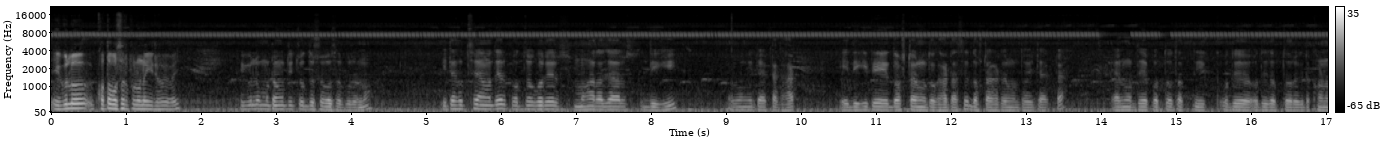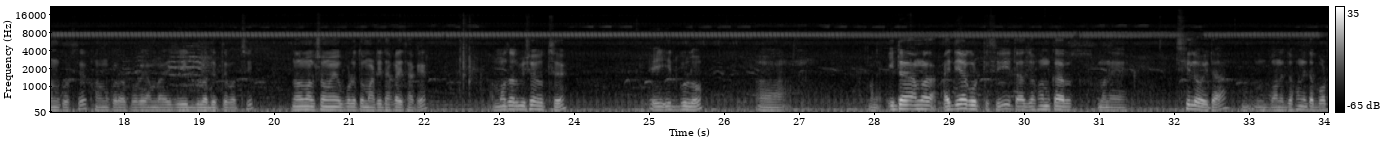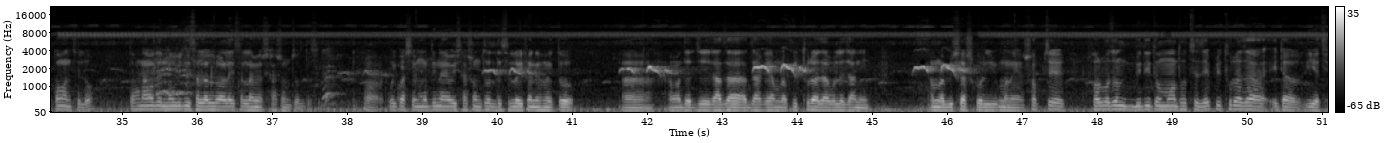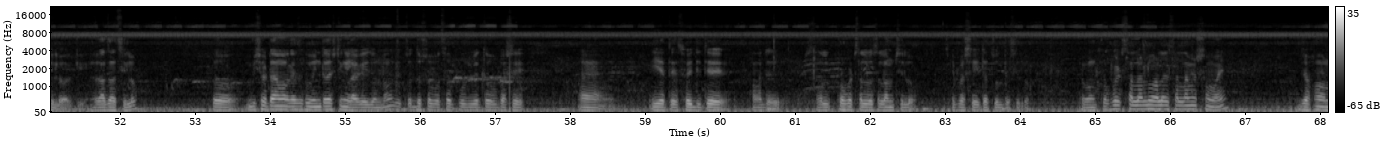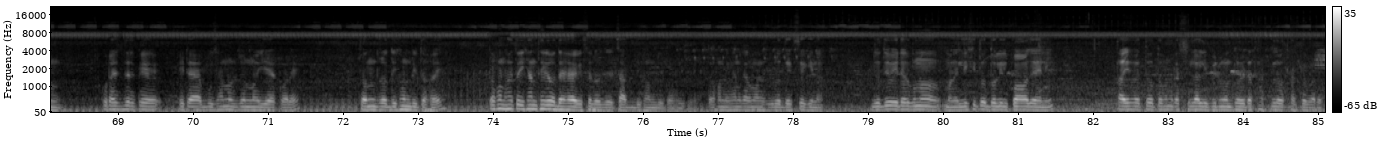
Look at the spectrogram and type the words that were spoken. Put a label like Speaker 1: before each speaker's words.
Speaker 1: এগুলো কত বছর পুরনো ইট হবে ভাই?
Speaker 2: এগুলো মোটামুটি চোদ্দোশো বছর পুরনো। এটা হচ্ছে আমাদের পঞ্চগড়ের মহারাজার দিঘি এবং এটা একটা ঘাট। এই দিঘিতে দশটার মতো ঘাট আছে, দশটা ঘাটের মধ্যে এটা একটা। এর মধ্যে প্রত্নতাত্ত্বিক অধি- অধিদপ্তর এটা খনন করছে। খনন করার পরে আমরা এই যে ইটগুলো দেখতে পাচ্ছি। নর্মাল সময়ে উপরে তো মাটি ঢাকাই থাকে। মজার বিষয় হচ্ছে, এই ইটগুলো মানে এটা আমরা আইডিয়া করতেছি এটা যখনকার মানে ছিল এটা মানে যখন এটা বর্তমান ছিল তখন আমাদের নবীজি সাল্লাল্লাহু আলাই সাল্লামের শাসন চলতেছিল। ওই পাশে মদিনায় ওই শাসন চলতেছিল এখানে হয়তো আমাদের যে রাজা যাকে আমরা পৃথ্বী রাজা বলে জানি আমরা বিশ্বাস করি মানে সবচেয়ে সর্বজন বিদিত মত হচ্ছে যে পৃথু রাজা এটার ইয়ে ছিল আর কি রাজা ছিল। তো বিষয়টা আমার কাছে খুব ইন্টারেস্টিং লাগে এই জন্য যে চোদ্দোশো বছর পূর্বে তো পাশে ইয়েতে, সৈদিতে আমাদের প্রফেট সাল্লাহ সাল্লাম ছিল, এ পাশে এটা চলতেছিল। এবং প্রফেট সাল্লাহু আলাই সাল্লামের সময় যখন কুরাইশদেরকে এটা বোঝানোর জন্য ইয়ে করে, চন্দ্র দ্বিখণ্ডিত হয়, তখন হয়তো এখান থেকেও দেখা গেছিল যে চাঁদ দ্বিখণ্ডিত হয়েছে। তখন এখানকার মানুষগুলো দেখছে কিনা যদিও এটার কোনো মানে লিখিত দলিল পাওয়া যায়নি, তাই হয়তো তখনকার শিলালিপির মধ্যে এটা থাকলেও থাকতে পারে।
